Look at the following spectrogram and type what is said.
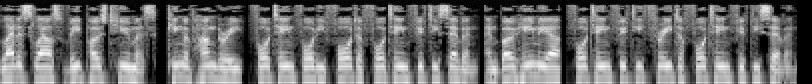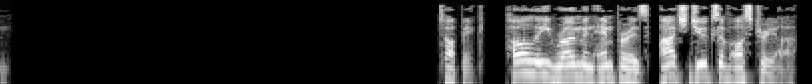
Ladislaus V. Posthumus, King of Hungary (1444–1457) and Bohemia (1453–1457). Topic: Holy Roman Emperors, Archdukes of Austria.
